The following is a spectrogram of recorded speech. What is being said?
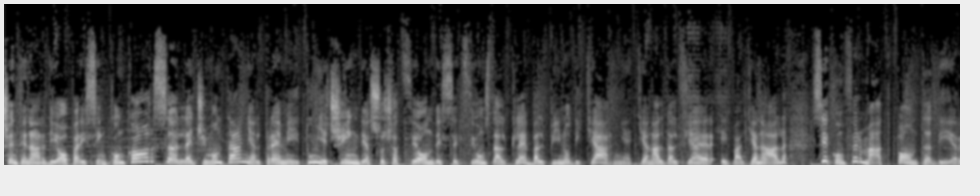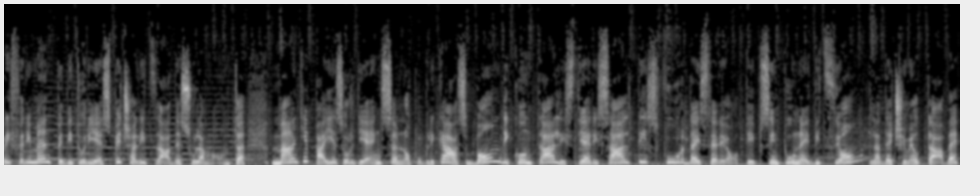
centenar di operis in concorso, Leggi Montagna, il premi Tumiecin di Associazione de Sections dal Club Alpino di Chiarnie, Tianal d'Alfier e Valtianal, si è confermato pont di riferimento per editorie specializzate sulla Mont. Ma anche pai esordiens no pubblicas bon di listieri salti sfur dai stereotipi, in una edizione, la decime ottave,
